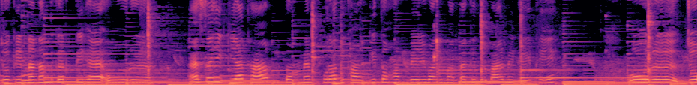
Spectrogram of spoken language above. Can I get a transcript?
जो कि ननंद करती है, और ऐसा ही किया था तो मैं पूरा दिखाऊँगी तो हम बेरी वाली माता के दरबार में गए थे। और जो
